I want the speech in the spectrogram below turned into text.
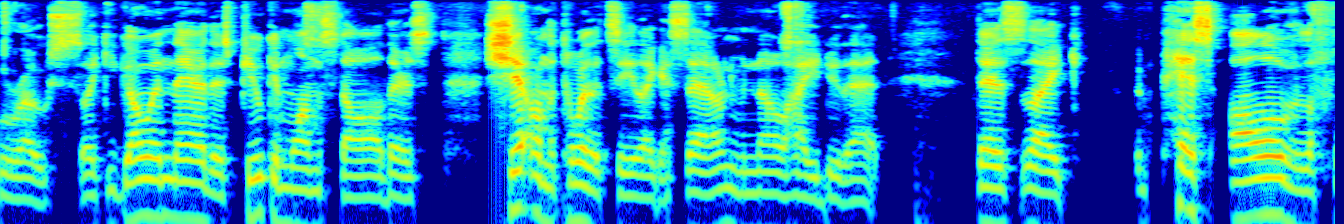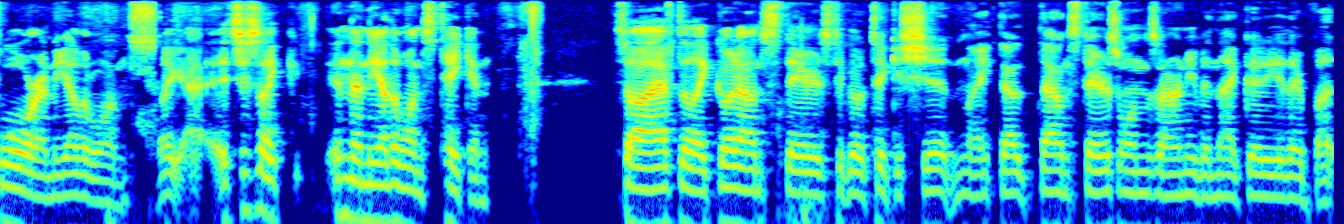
gross. Like you go in there, there's puke in one stall, there's shit on the toilet seat, like I said, I don't even know how you do that. There's like piss all over the floor in the other one. Like it's just like and then the other one's taken. So I have to like go downstairs to go take a shit and like the downstairs ones aren't even that good either, but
